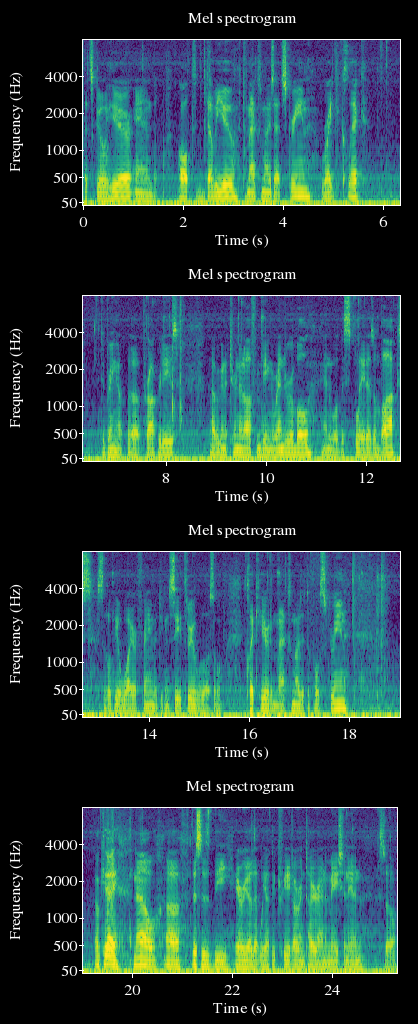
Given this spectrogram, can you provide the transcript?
Let's go here and Alt W to maximize that screen, right click to bring up uh, properties. Uh, we're going to turn it off from being renderable and we'll display it as a box so it'll be a wireframe that you can see through. We'll also click here to maximize it to full screen. Okay, now uh, this is the area that we have to create our entire animation in. So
